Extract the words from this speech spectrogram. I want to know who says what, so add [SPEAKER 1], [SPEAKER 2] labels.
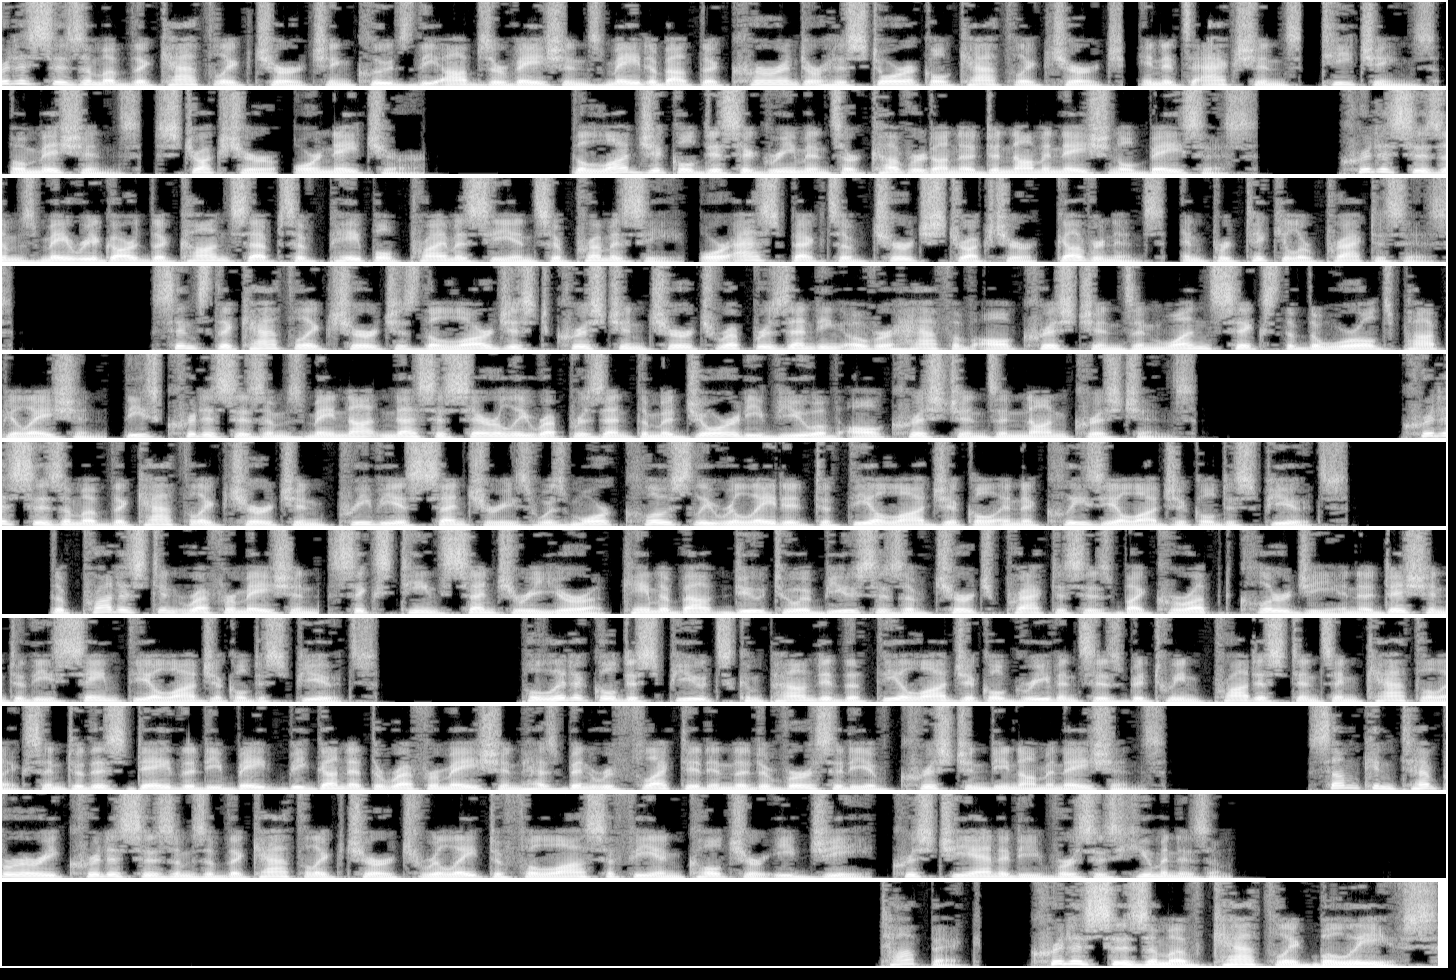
[SPEAKER 1] Criticism of the Catholic Church includes the observations made about the current or historical Catholic Church, in its actions, teachings, omissions, structure, or nature. The logical disagreements are covered on a denominational basis. Criticisms may regard the concepts of papal primacy and supremacy, or aspects of church structure, governance, and particular practices. Since the Catholic Church is the largest Christian church representing over half of all Christians and one-sixth of the world's population, these criticisms may not necessarily represent the majority view of all Christians and non-Christians. Criticism of the Catholic Church in previous centuries was more closely related to theological and ecclesiological disputes. The Protestant Reformation 16th century Europe came about due to abuses of church practices by corrupt clergy in addition to these same theological disputes. Political disputes compounded the theological grievances between Protestants and Catholics and to this day the debate begun at the Reformation has been reflected in the diversity of Christian denominations. Some contemporary criticisms of the Catholic Church relate to philosophy and culture e.g., Christianity versus humanism. Topic: Criticism of Catholic beliefs.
